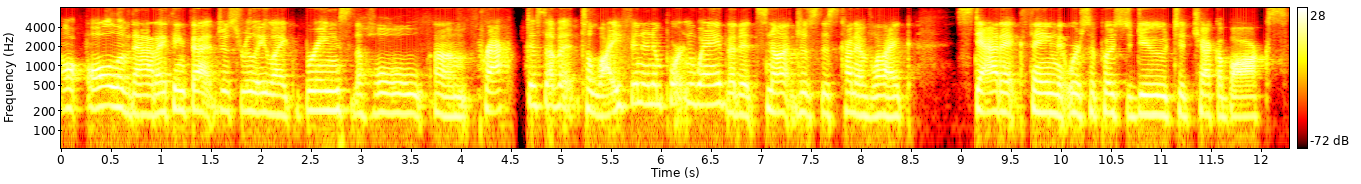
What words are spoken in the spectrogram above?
all of that i think that just really like brings the whole um, practice of it to life in an important way that it's not just this kind of like static thing that we're supposed to do to check a box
